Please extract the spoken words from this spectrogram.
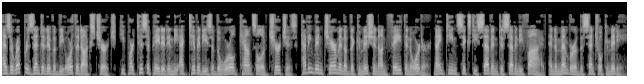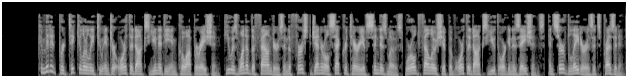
As a representative of the Orthodox Church, he participated in the activities of the World Council of Churches, having been chairman of the Commission on Faith and Order 1967 and a member of the Central Committee. Committed particularly to inter-Orthodox unity and cooperation, he was one of the founders and the first General Secretary of Syndesmos World Fellowship of Orthodox Youth Organizations, and served later as its president.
